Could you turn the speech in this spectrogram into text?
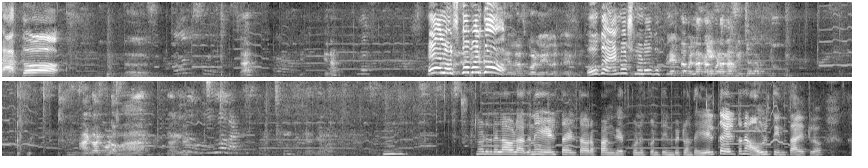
ಸಾಕು. ಏ ಎಲ್ಲ ಹೋಗು ಹ್ಯಾಂಡ್ ವಾಶ್ ಮಾಡೋಗು ಪ್ಲೇಟ್ ತಗೋ ಎಲ್ಲ ಹಾಕ್ಬಿಡೋಣ. ಹ್ಯಾಂಡ್ ವಾಶ್ ಮಾಡಮ್ಮ ನೋಡಿದ್ರಲ್ಲ ಅವಳು ಅದನ್ನೇ ಹೇಳ್ತಾ ಹೇಳ್ತಾ ಅವ್ರಪ್ಪ ಹಂಗೆ ಎತ್ಕೊಂಡು ಎತ್ಕೊಂಡು ತಿನ್ಬಿಟ್ಟು ಅಂತ ಹೇಳ್ತಾ ಹೇಳ್ತಾನೆ ಅವಳು ತಿಂತಾ ಇದ್ಲು. ಸೊ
